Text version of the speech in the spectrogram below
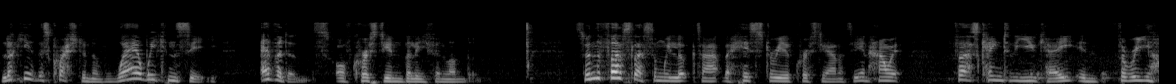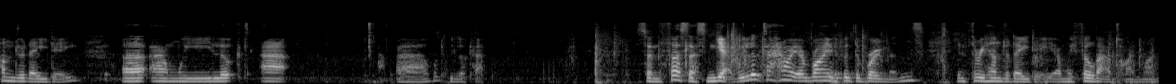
looking at this question of where we can see evidence of Christian belief in London. So in the first lesson, we looked at the history of Christianity and how it first came to the UK in 300 AD, uh, and we looked at, uh, what did we look at? So in the first lesson, yeah, we looked at how it arrived with the Romans in 300 AD and we filled out a timeline.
